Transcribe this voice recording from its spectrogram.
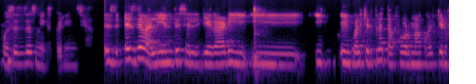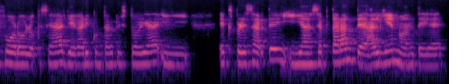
pues esa es mi experiencia. Es, es de valientes el llegar y, y, y, en cualquier plataforma, cualquier foro, lo que sea, llegar y contar tu historia y expresarte y aceptar ante alguien o ante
